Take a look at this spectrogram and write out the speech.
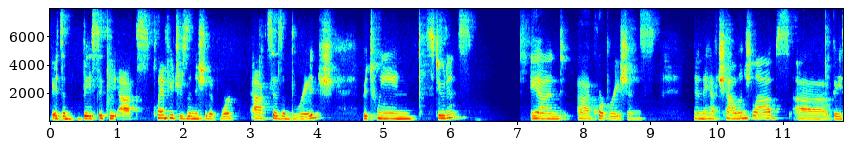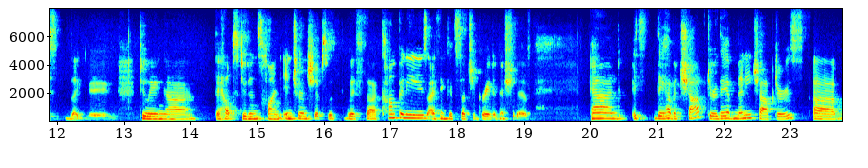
it's a basically acts Plant Futures Initiative work acts as a bridge between students and uh, corporations, and they have challenge labs uh, based like doing. Uh, they help students find internships with with uh, companies. I think it's such a great initiative and it's they have a chapter they have many chapters um,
